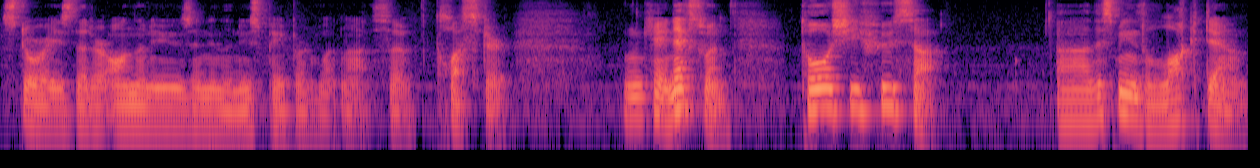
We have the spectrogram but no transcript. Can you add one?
stories that are on the news and in the newspaper and whatnot. So, cluster. Okay, next one. Toshifusa. Uh, this means lockdown.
